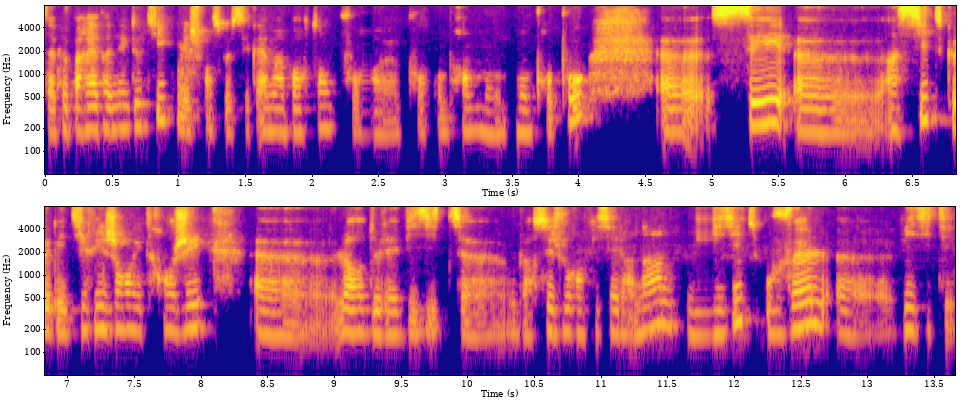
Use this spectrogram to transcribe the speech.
ça peut paraître anecdotique, mais je pense que c'est quand même important pour comprendre mon, propos. c'est un site que les dirigeants étrangers, lors de la visite ou leur séjour officiel en Inde, visitent ou veulent visiter.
